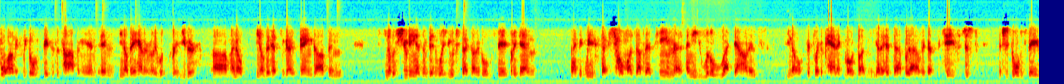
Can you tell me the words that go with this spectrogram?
Well, obviously Golden State's at the top. I mean, and, and you know they haven't really looked great either. Um, I know you know they've had some guys banged up, and you know the shooting hasn't been what you expect out of Golden State. But again, I think we expect so much out of that team that any little letdown is, you know, it's like a panic mode button. You got to hit that, but I don't think that's the case. It's just it's just Golden State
